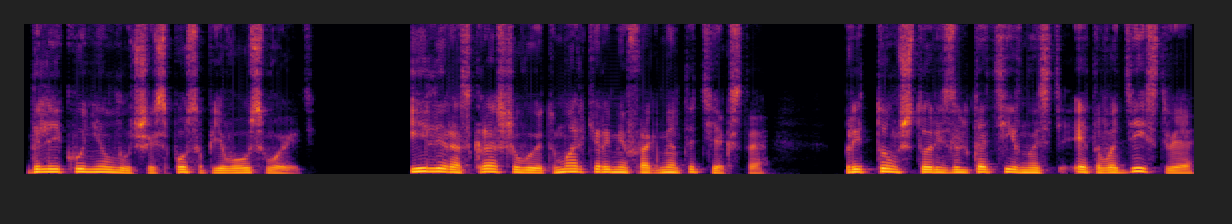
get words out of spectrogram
далеко не лучший способ его усвоить. Или раскрашивают маркерами фрагменты текста, при том, что результативность этого действия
